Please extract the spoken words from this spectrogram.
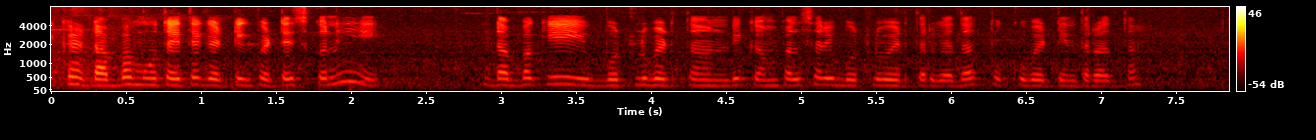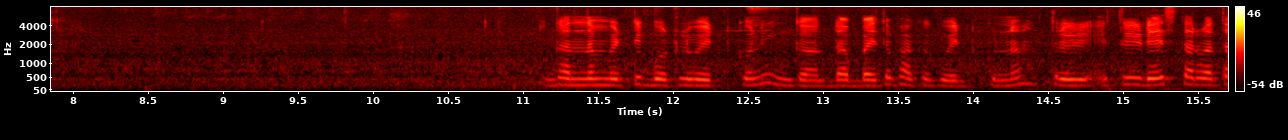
ఇక్కడ డబ్బా మూత అయితే గట్టిగా పెట్టేసుకొని డబ్బాకి బొట్లు పెడతా అండి. కంపల్సరీ బొట్లు పెడతారు కదా తొక్కు పెట్టిన తర్వాత. గంధం పెట్టి బొట్లు పెట్టుకొని ఇంకా డబ్బా అయితే పక్కకు పెట్టుకున్నా. త్రీ త్రీ డేస్ తర్వాత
